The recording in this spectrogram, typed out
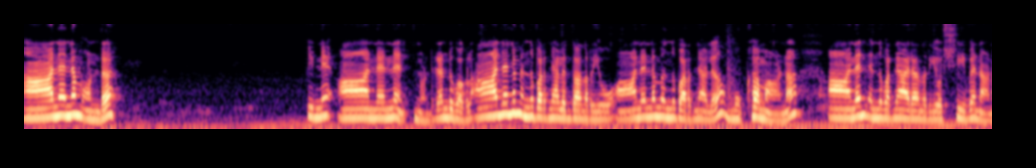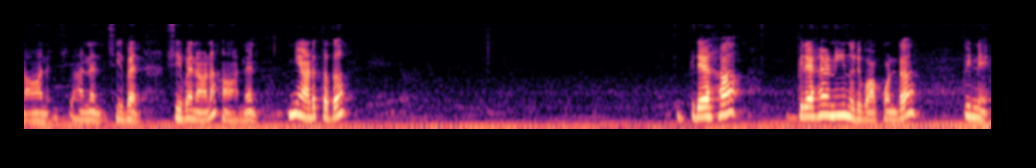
ആനനം ഉണ്ട്. പിന്നെ ആനനൻ എന്നുണ്ട്. രണ്ട് വാക്കുകൾ. ആനനം എന്ന് പറഞ്ഞാൽ എന്താണെന്നറിയോ? ആനനം എന്ന് പറഞ്ഞാൽ മുഖമാണ്. ആനൻ എന്ന് പറഞ്ഞാൽ ആരാന്നറിയോ? ശിവനാണ് ആനൻ. ആനൻ ശിവൻ. ശിവനാണ് ആനൻ. ഇനി അടുത്തത് ഗ്രഹ ഗ്രഹണി എന്നൊരു വാക്കുണ്ട്. പിന്നെ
